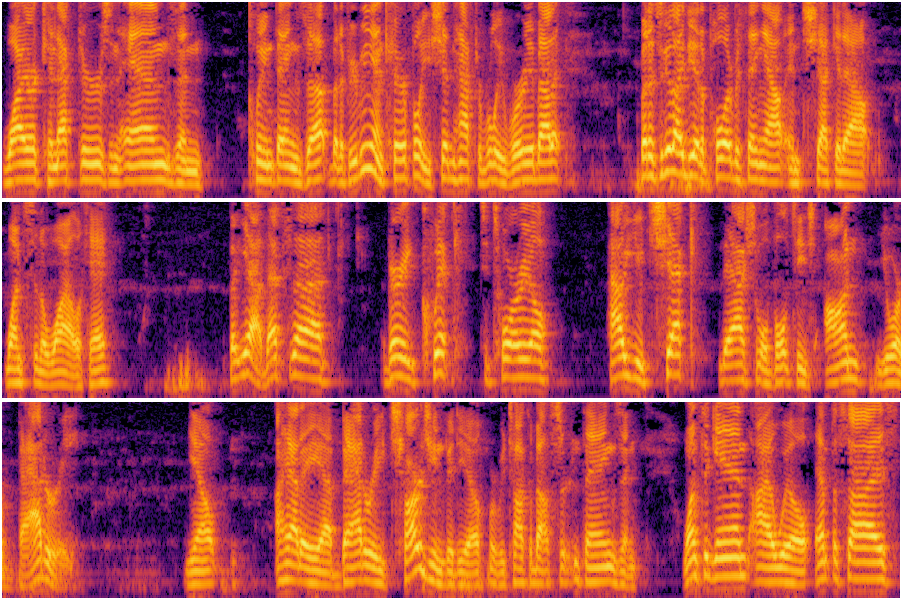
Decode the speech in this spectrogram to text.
wire connectors and ends and clean things up. But if you're being careful, you shouldn't have to really worry about it. But it's a good idea to pull everything out and check it out once in a while, okay? But yeah, that's a very quick tutorial how you check the actual voltage on your battery. You know, I had a, a uh, battery charging video where we talk about certain things. And once again, I will emphasize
